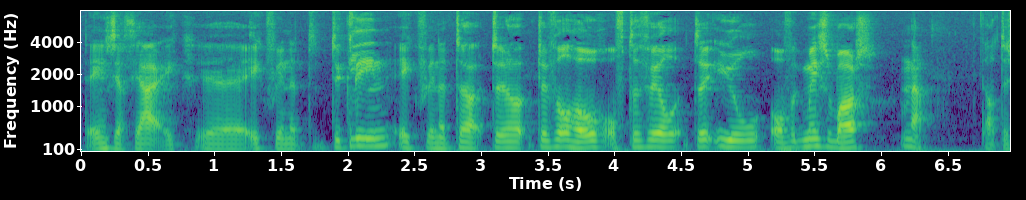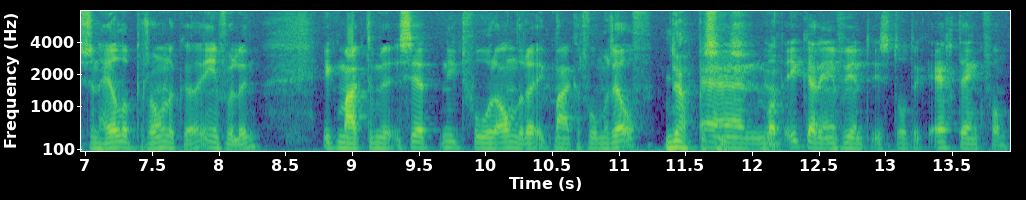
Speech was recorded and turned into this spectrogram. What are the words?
De een zegt ja ik, eh, ik vind het te clean, ik vind het te, te, te veel hoog of te veel te iel of ik mis bas. Nou dat is een hele persoonlijke invulling. Ik maak de set niet voor anderen, ik maak het voor mezelf. Ja, precies. En ja. wat ik erin vind is dat ik echt denk van...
